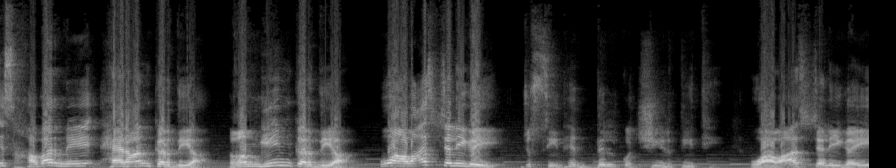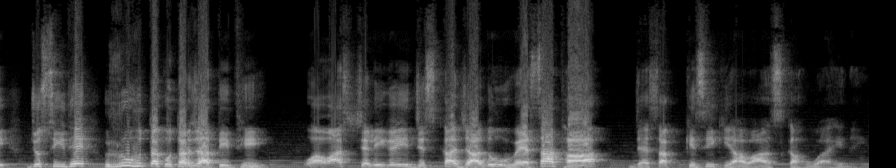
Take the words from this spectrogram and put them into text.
इस खबर ने हैरान कर दिया, गमगीन कर दिया। वो आवाज़ चली गई जो सीधे दिल को चीरती थी। वो आवाज़ चली गई जो सीधे रूह तक उतर जाती थी। वो आवाज़ चली गई जिसका जादू वैसा था जैसा किसी की आवाज़ का हुआ ही नहीं।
